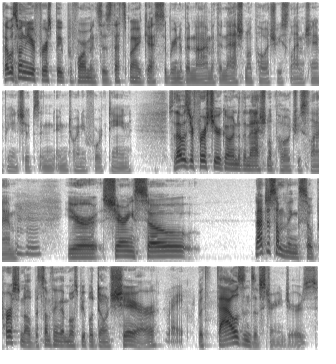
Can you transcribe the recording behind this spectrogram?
That was one of your first big performances. That's my guest, Sabrina Benaim, at the National Poetry Slam Championships in, in 2014. So that was your first year going to the National Poetry Slam. Mm-hmm. You're sharing so, not just something so personal, but something that most people don't share Right. with thousands of strangers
